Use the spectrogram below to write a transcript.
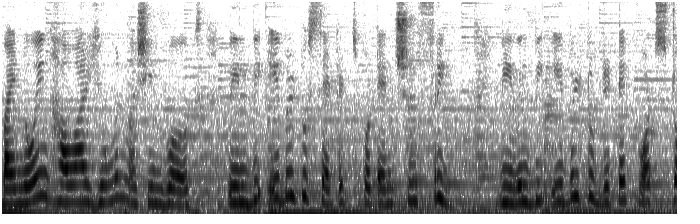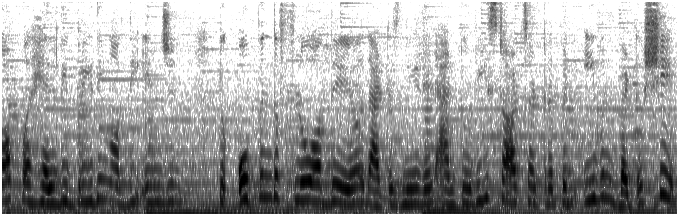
By knowing how our human machine works, we will be able to set its potential free. We will be able to detect what stop a healthy breathing of the engine, to open the flow of the air that is needed and to restart our trip in even better shape.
